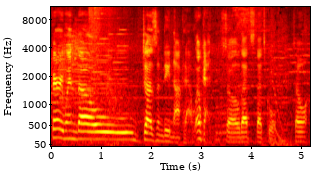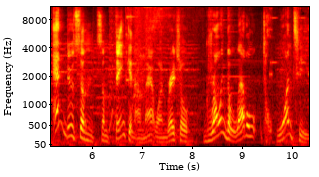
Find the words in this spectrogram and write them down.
Fairy Wind, though, does indeed knock it out. Okay, so that's that's cool. So, and do some, some thinking on that one. Rachel growing to level 20.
